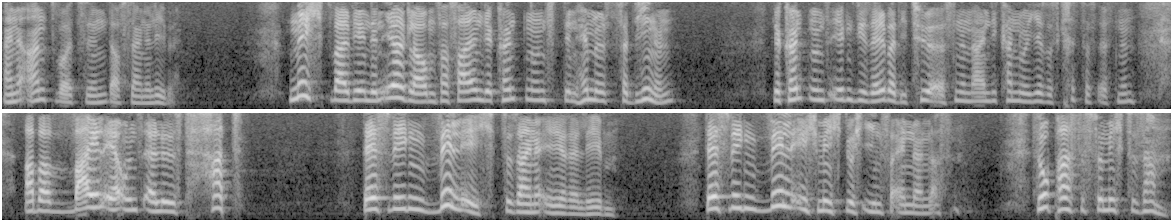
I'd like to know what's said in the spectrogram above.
eine Antwort sind auf seine Liebe. Nicht, weil wir in den Irrglauben verfallen, wir könnten uns den Himmel verdienen, wir könnten uns irgendwie selber die Tür öffnen, nein, die kann nur Jesus Christus öffnen, aber weil er uns erlöst hat, deswegen will ich zu seiner Ehre leben. Deswegen will ich mich durch ihn verändern lassen. So passt es für mich zusammen.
